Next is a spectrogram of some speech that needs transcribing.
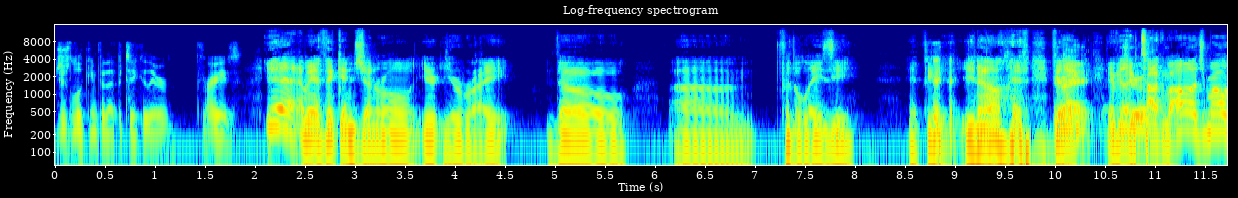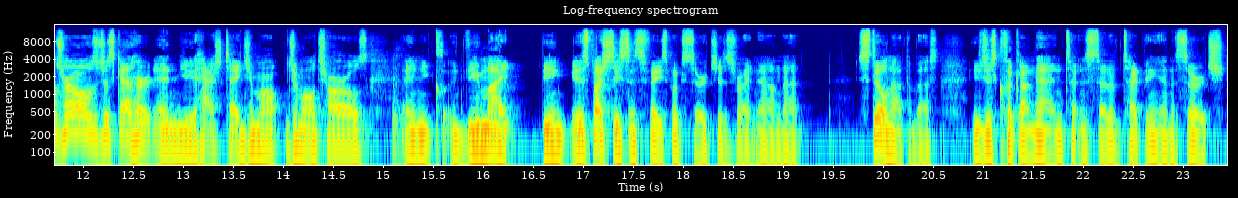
just looking for that particular phrase? Yeah, I mean, I think in general you're you're right, though. Um, for the lazy, if you you know if, if you're right. like if you're True. like talking about oh Jamaal Charles just got hurt and you hashtag Jamal Jamaal Charles and you you might being especially since Facebook searches right now not still not the best. You just click on that t- instead of typing in the search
